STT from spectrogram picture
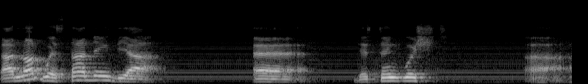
that notwithstanding their uh, distinguished uh,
